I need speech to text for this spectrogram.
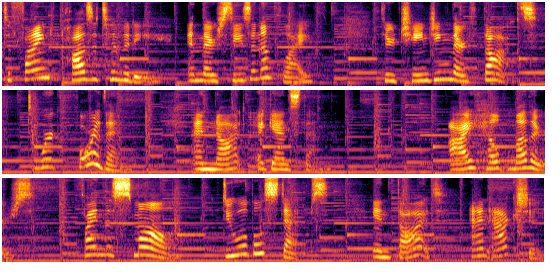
to find positivity in their season of life through changing their thoughts to work for them and not against them. I help mothers Find the small, doable steps in thought and action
